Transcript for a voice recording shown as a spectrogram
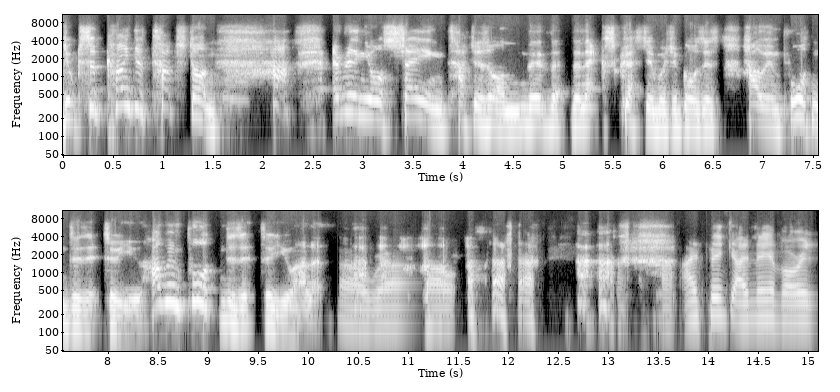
You kind of touched on everything you're saying touches on the, the, the next question, which of course is how important is it to you? How important is it to you, Allen? Oh, well, I think I may have already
